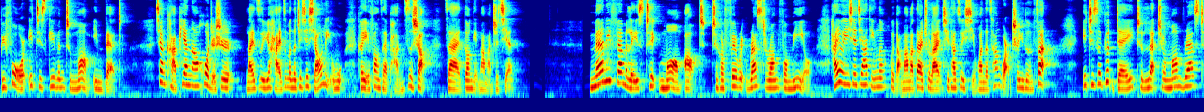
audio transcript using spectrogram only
before it is given to mom in bed。像卡片呢，或者是来自于孩子们的这些小礼物，可以放在盘子上，在端给妈妈之前。Many families take mom out to her favorite restaurant for meal。还有一些家庭呢，会把妈妈带出来，去她最喜欢的餐馆吃一顿饭。 It is a good day to let your mom rest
